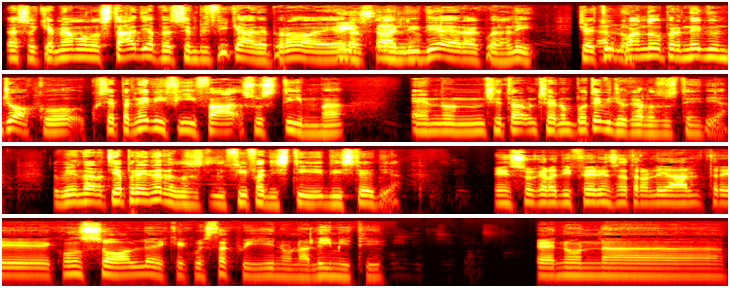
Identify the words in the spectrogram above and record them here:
Adesso chiamiamolo Stadia per semplificare, però era- Stadia. l'idea era quella lì. Cioè tu Bello. quando prendevi un gioco, se prendevi FIFA su Steam, e non, cioè, non potevi giocarlo su Stadia. Dovevi andarti a prendere lo- il FIFA di, Sti- di Stadia. Penso che la differenza tra le altre console è che questa qui non ha limiti. Cioè non...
